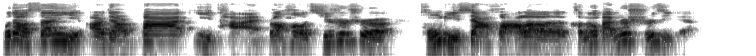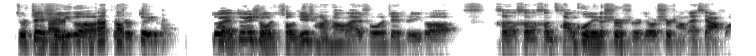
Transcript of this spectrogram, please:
不到三亿，二点八亿台，然后其实是同比下滑了，可能有百分之十几，就这是一个，就是对于对对于手手机厂商来说，这是一个很很很残酷的一个事实，就是市场在下滑。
